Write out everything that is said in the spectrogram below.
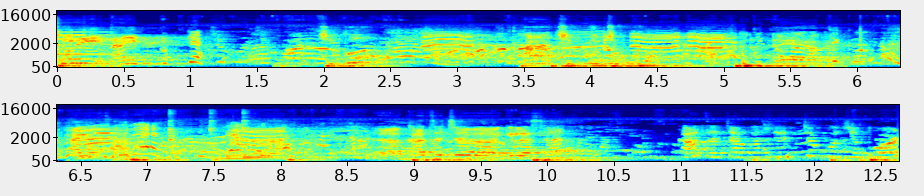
सुरी नाही. चिकू? हा चिकू चिकू. काचेच्या गिलासात? काचेच्या बशीत चिकूची फोड.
